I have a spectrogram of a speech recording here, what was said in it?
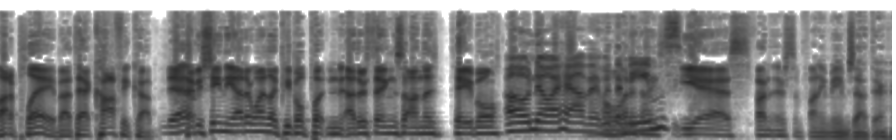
a lot of play about that coffee cup. Yeah. Have you seen the other ones? Like people putting other things on the table? Oh no, I haven't with Oh, the what did I memes. Yes, fun. There's some funny memes out there.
